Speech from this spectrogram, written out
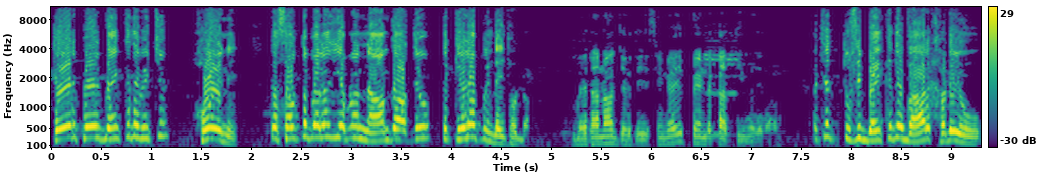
ਹੇਰ ਫੇਰ ਬੈਂਕ ਦੇ ਵਿੱਚ ਹੋਏ ਨੇ? ਤਾਂ ਸਭ ਤੋਂ ਪਹਿਲਾਂ ਜੀ ਆਪਣਾ ਨਾਮ ਦੱਸ ਦਿਓ ਤੇ ਕਿਹੜਾ ਪਿੰਡ ਹੈ ਜੀ ਤੁਹਾਡਾ? ਮੇਰਾ ਨਾਮ ਜਗਦੀਸ਼ ਸਿੰਘ ਹੈ ਜੀ ਪਿੰਡ ਕਾਤੀ ਮਜਰਾ ਅੱਛਾ ਤੁਸੀਂ ਬੈਂਕ ਦੇ ਬਾਹਰ ਖੜੇ ਹੋ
